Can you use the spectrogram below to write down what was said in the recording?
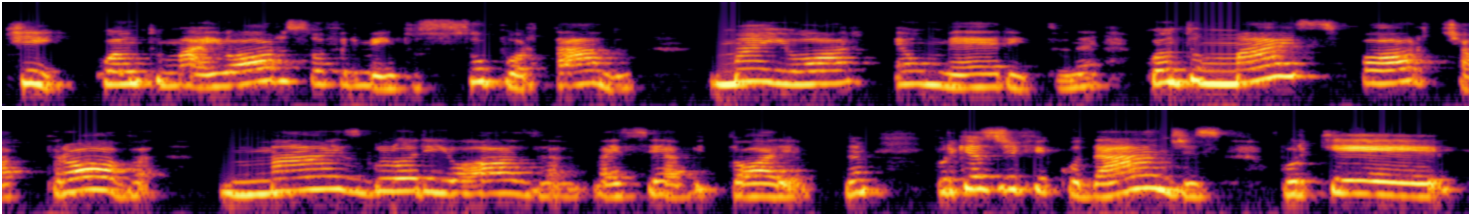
que quanto maior o sofrimento suportado, maior é o mérito, né? Quanto mais forte a prova, mais gloriosa vai ser a vitória, né? Porque as dificuldades, porque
